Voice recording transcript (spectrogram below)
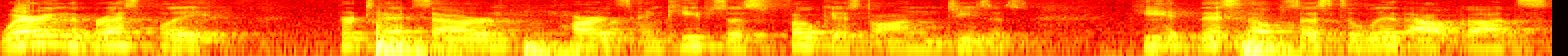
Wearing the breastplate protects our hearts and keeps us focused on Jesus. He, this helps us to live out God's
